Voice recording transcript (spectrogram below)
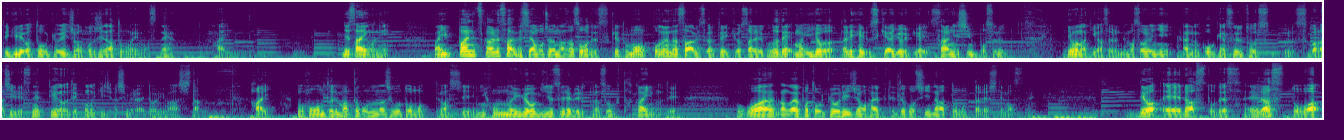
できれば東京リージョン欲しいなと思いますね。はい。で、最後に、まあ、一般に使われるサービスはもちろんなさそうですけども、このようなサービスが提供されることで、まあ、医療だったりヘルスケア領域がさらに進歩するような気がするんで、まあ、それにあの貢献すると素晴らしいですねっていうので、この記事は締められておりました。はい。もう本当に全く同じことを思ってますし、日本の医療技術レベルっていうのはすごく高いので、ここはなんかやっぱ東京リージョン早く出てほしいなと思ったりしてますね。では、えー、ラストです。えー、ラストは、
